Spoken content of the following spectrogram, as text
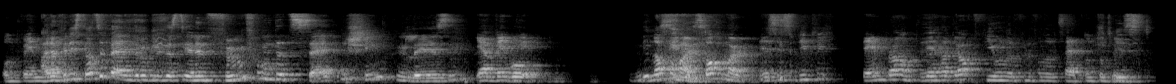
Und wenn Aber da dann- finde ich es trotzdem beeindruckend, dass die einen 500 Seiten Schinken lesen. Ja, wenn. Wo- Noch einmal, noch mal. Es ist wirklich Dan Brown, der hat ja auch 400, 500 Seiten und du Stimmt. bist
